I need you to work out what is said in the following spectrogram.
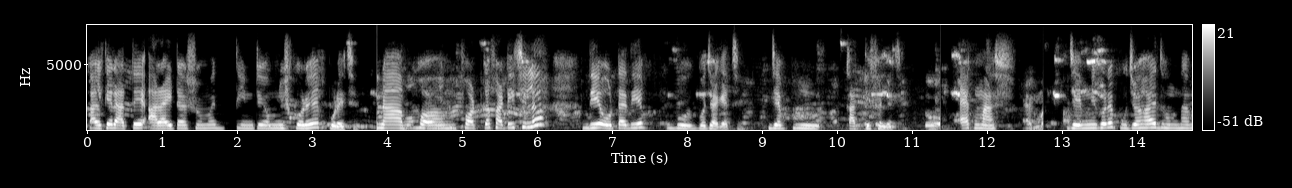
কালকে রাতে আড়াইটার সময় তিনটে অমনিশ করে পড়েছে। না ফটকা ফাটিয়েছিল দিয়ে ওটা দিয়ে বোঝা গেছে যে কাটতে ফেলেছে। এক মাস। এক মাস। যেমনি করে পুজো হয় ধুমধাম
